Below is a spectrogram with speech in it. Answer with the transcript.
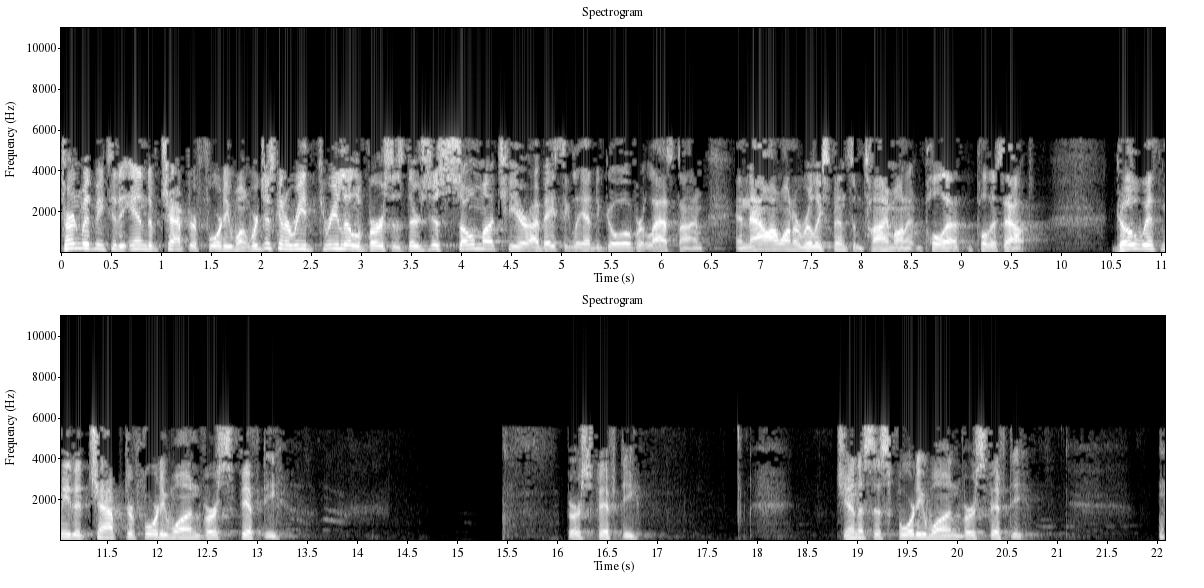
Turn with me to the end of chapter 41. We're just going to read three little verses. There's just so much here. I basically had to go over it last time, and now I want to really spend some time on it and pull, pull this out. Go with me to chapter 41, verse 50. Verse 50. Genesis 41, verse 50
